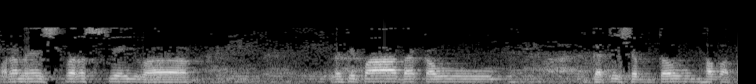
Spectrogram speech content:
పరమేశ్వరస్యవ ప్రతిపాదకౌ గతిశబ్దౌ భవత।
